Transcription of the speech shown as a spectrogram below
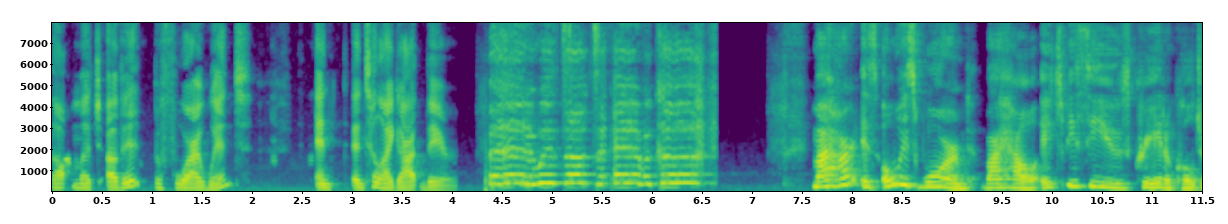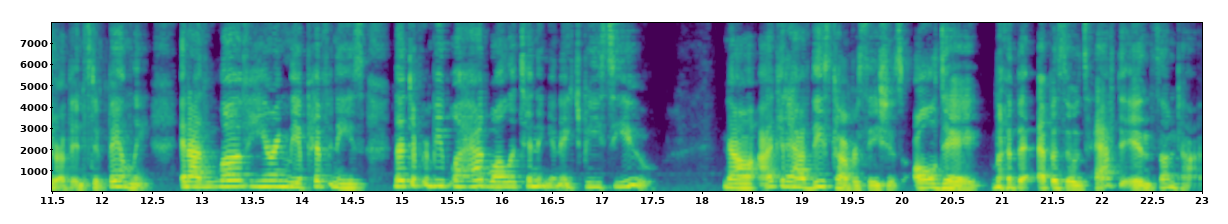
thought much of it before I went and until I got there. Better with Dr. Ericka. My heart is always warmed by how HBCUs create a culture of instant family, and I love hearing the epiphanies that different people had while attending an HBCU. Now, I could have these conversations all day, but the episodes have to end sometime.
